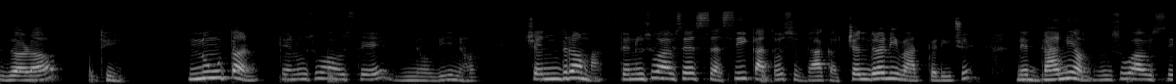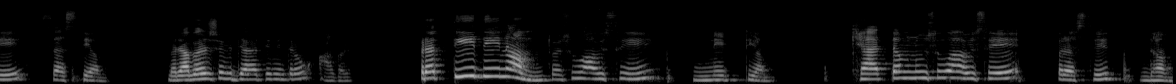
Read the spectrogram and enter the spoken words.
ઝડપથી નૂતન. તેનું શું આવશે? નવીન. ચંદ્રમાં. તેનું શું આવશે? શશિ કાં તો સુધાકર. ચંદ્રની વાત કરી છે. ને ધાન્યમ. શું આવશે? સસ્યમ. બરાબર છે, વિદ્યાર્થી મિત્રો? આગળ. પ્રતિદિનમ તો શું આવશે? નિત્યમ. ખ્યાતમનું શું આવશે? પ્રસિદ્ધમ.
